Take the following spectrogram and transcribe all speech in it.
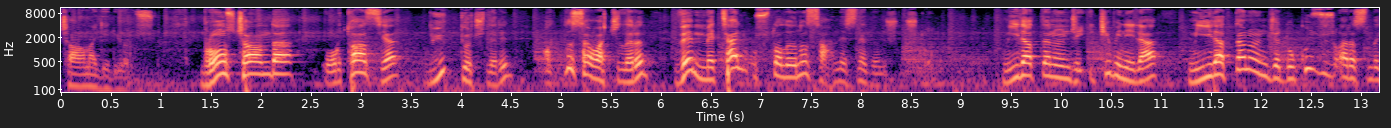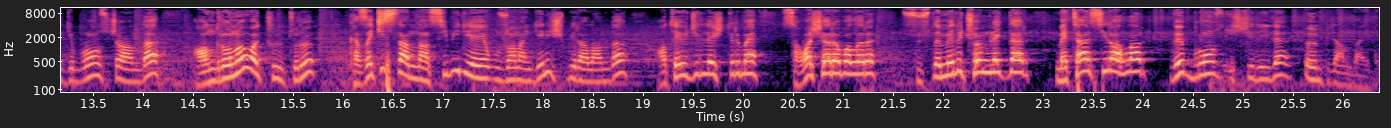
çağına geliyoruz. Bronz çağında Orta Asya büyük göçlerin, atlı savaşçıların ve metal ustalığının sahnesine dönüşmüştü. Milattan önce 2000 ila milattan önce 900 arasındaki bronz çağında Andronova kültürü Kazakistan'dan Sibirya'ya uzanan geniş bir alanda at evcilleştirme, savaş arabaları, süslemeli çömlekler, metal silahlar ve bronz işçiliğiyle ön plandaydı.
